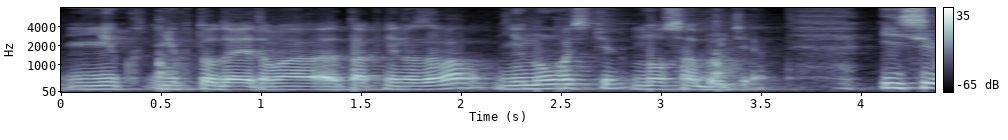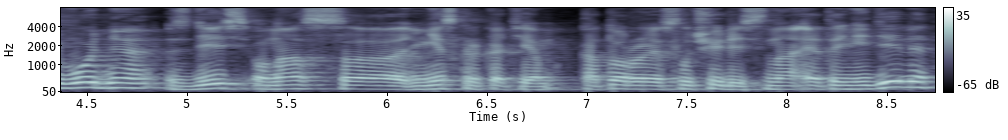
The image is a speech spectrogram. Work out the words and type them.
никто до этого так не называл, не новости, но события. И сегодня здесь у нас э, несколько тем, которые случились на этой неделе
